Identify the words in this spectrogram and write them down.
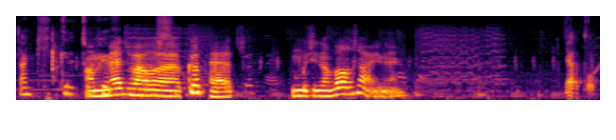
Dan kijk ik toch Maar met wel eh, Cuphead. Moet je nog wel zijn, hè? Ja, toch.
